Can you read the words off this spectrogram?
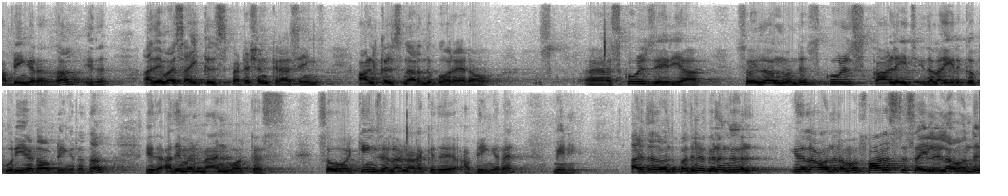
அப்படிங்கிறது தான் இது. அதே மாதிரி சைக்கிள்ஸ் பெட்டஷன் கிராசிங்ஸ் ஆட்கள்ஸ் நடந்து போகிற இடம் ஸ்கூல்ஸ் ஏரியா ஸோ இதெல்லாம் வந்து ஸ்கூல்ஸ் காலேஜ் இதெல்லாம் இருக்கக்கூடிய இடம் அப்படிங்கிறது தான் இது. அதே மாதிரி மேன் ஒர்க்கர்ஸ் ஸோ ஒர்க்கிங்ஸ் எல்லாம் நடக்குது அப்படிங்கிற மீனிங் அடுத்தது வந்து பார்த்திங்கன்னா விலங்குகள். இதெல்லாம் வந்து நம்ம ஃபாரஸ்ட் சைட்லலாம் வந்து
